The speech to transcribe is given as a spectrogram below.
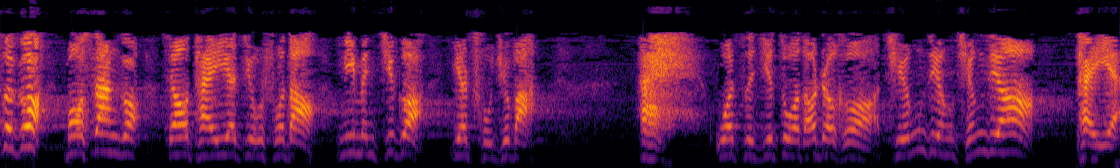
四个，冒三个，小太爷就说道：“你们几个也出去吧。”哎，我自己坐到这河，清静清静。太爷，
